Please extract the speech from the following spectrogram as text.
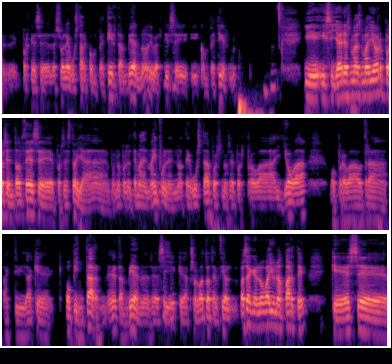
de- porque se les suele gustar competir también, ¿no? Divertirse y, y competir, ¿no? Y, y si ya eres más mayor, pues entonces, eh, pues esto ya, bueno, pues el tema del mindfulness no te gusta, pues no sé, pues prueba el yoga o prueba otra actividad que, o pintar, ¿eh? también, o sea, Sí, sí, sí. que absorba tu atención. Pasa que luego hay una parte que es, eh,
